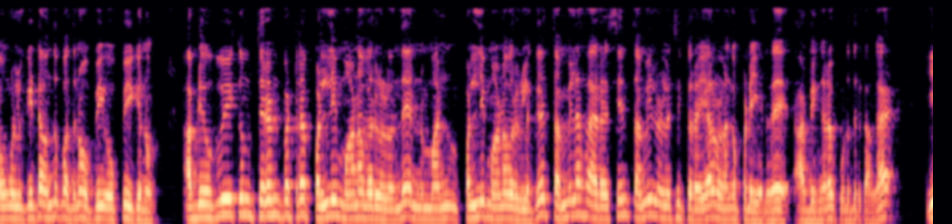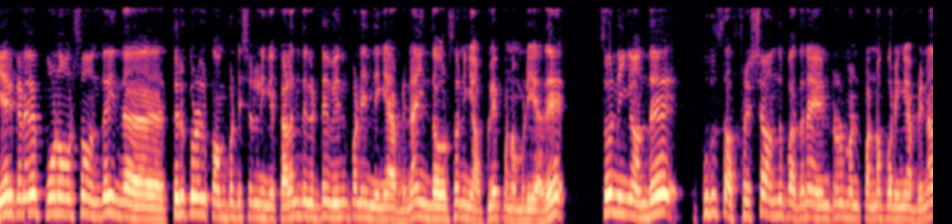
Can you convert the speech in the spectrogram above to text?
அவங்கக்கிட்ட வந்து பார்த்தீங்கன்னா ஒப்பி ஒப்பிக்கணும். அப்படி ஒப்புவிக்கும் திறன் பெற்ற பள்ளி மாணவர்கள் வந்து மண் பள்ளி மாணவர்களுக்கு தமிழக அரசின் தமிழ் வளர்ச்சித்துறையால் வழங்கப்படுகிறது அப்படிங்கிற கொடுத்துருக்காங்க. ஏற்கனவே போன வருஷம் வந்து இந்த திருக்குறள் காம்படிஷன் நீங்கள் கலந்துக்கிட்டு வின் பண்ணியிருந்தீங்க அப்படின்னா இந்த வருஷம் நீங்கள் அப்ளை பண்ண முடியாது. ஸோ நீங்கள் வந்து புதுசாக ஃப்ரெஷ்ஷாக வந்து பார்த்தீங்கன்னா என்ரோல்மெண்ட் பண்ண போறீங்க அப்படின்னா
